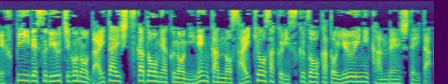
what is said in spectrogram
FP デス留置後の大腿質化動脈の2年間の最強策リスク増加と優位に関連していた。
